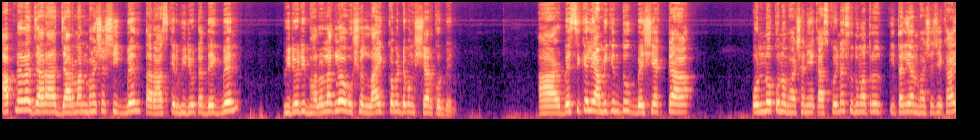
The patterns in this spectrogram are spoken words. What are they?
আপনারা যারা জার্মান ভাষা শিখবেন, তারা আজকের ভিডিওটা দেখবেন। ভিডিওটি ভালো লাগলে অবশ্যই লাইক, কমেন্ট এবং শেয়ার করবেন। আর বেসিক্যালি আমি কিন্তু বেশি একটা অন্য কোনো ভাষা নিয়ে কাজ করি না, শুধুমাত্র ইতালিয়ান ভাষা শেখাই।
